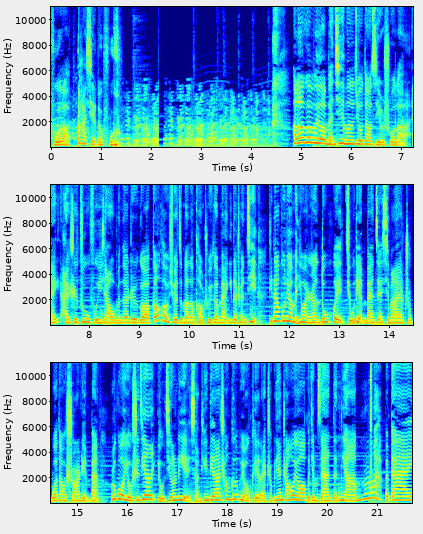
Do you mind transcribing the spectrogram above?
服了，大写的服。好了，各位朋友，本期节目就到此结束了。哎，还是祝福一下我们的这个高考学子们能考出一个满意的成绩。滴答姑娘每天晚上都会九点半在喜马拉雅直播到十二点半。如果有时间有精力想听滴答唱歌的朋友，可以来直播间找我哟。不见不散，等你啊！嗯，拜拜。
